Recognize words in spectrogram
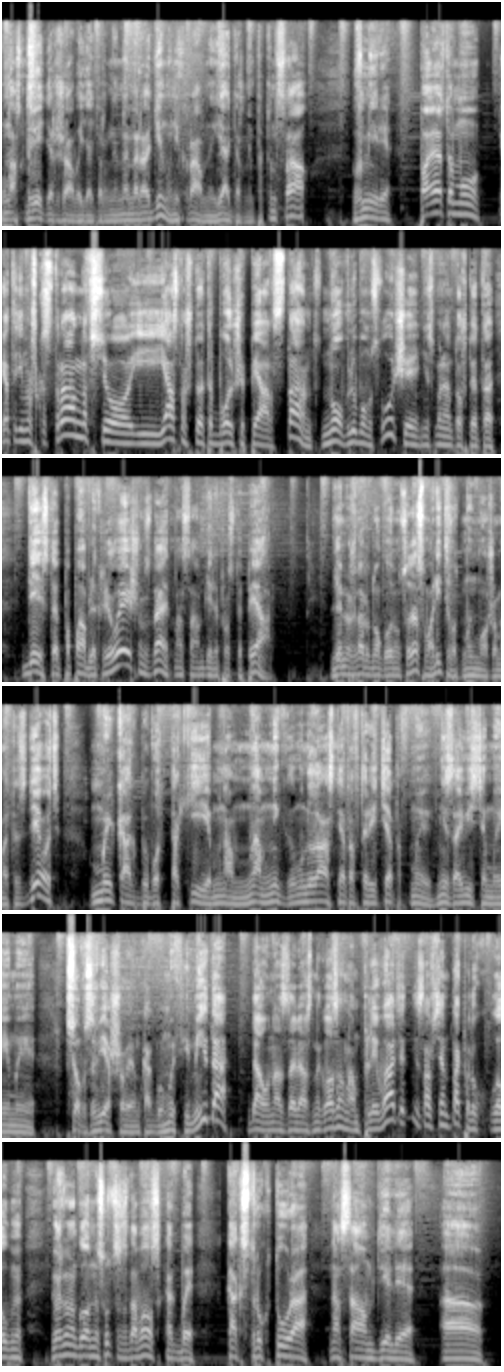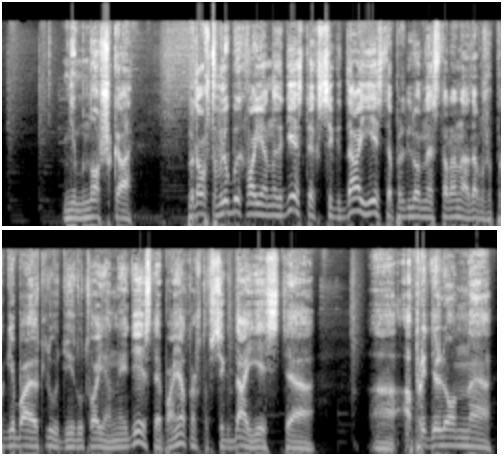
У нас две державы ядерные номер один, у них равный ядерный потенциал в мире. Поэтому это немножко странно все, и ясно, что это больше пиар-стант, но в любом случае, несмотря на то, что это действие по public relations, да, это на самом деле просто пиар. Для Международного уголовного суда, смотрите, вот мы можем это сделать, мы как бы вот такие, нам, нам у нас нет авторитетов, мы независимые, мы все взвешиваем, как бы мы Фемида, да, у нас завязаны глаза, нам плевать, это не совсем так, потому что Международный уголовный суд создавался как бы как структура на самом деле э, немножко Потому что в любых военных действиях всегда есть определенная сторона, там же погибают люди, идут военные действия. Понятно, что всегда есть а, а, определенное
